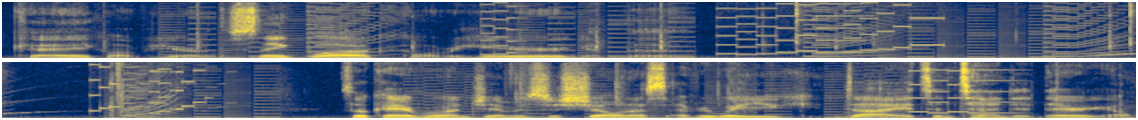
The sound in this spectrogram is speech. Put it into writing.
okay, come over here with the snake block, come over here, get the It's okay, everyone. Jim is just showing us every way you die. It's intended. There you go.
